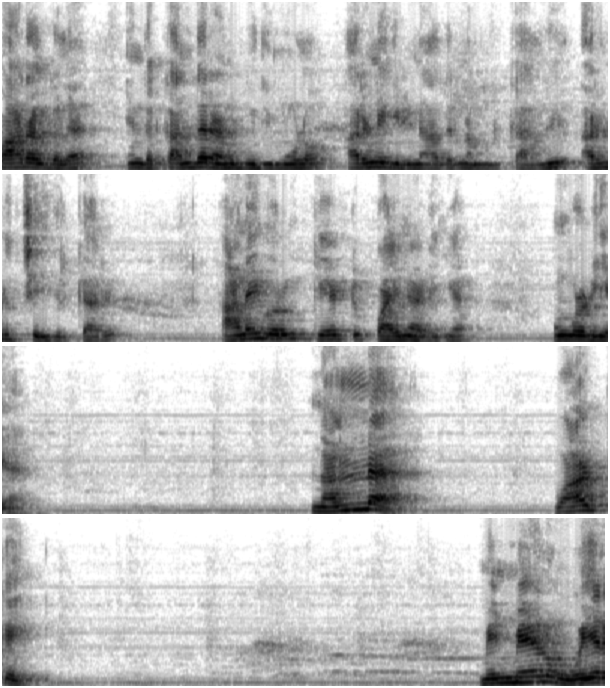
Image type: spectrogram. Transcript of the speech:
பாடல்களை இந்த கந்தர் அனுபூதி மூலம் அருணகிரிநாதர் நம்மளுக்கு அது அருளி செய்திருக்காரு. அனைவரும் கேட்டு பயனடைங்க. உங்களுடைய நல்ல வாழ்க்கை மென்மேலும் உயர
